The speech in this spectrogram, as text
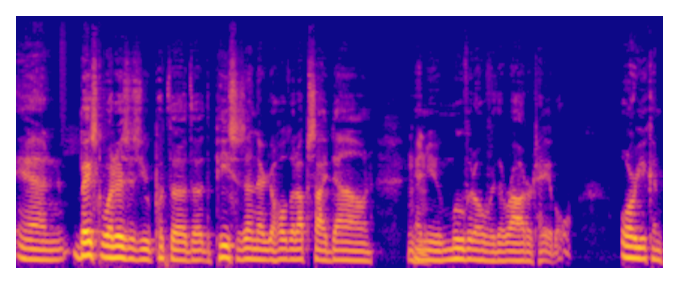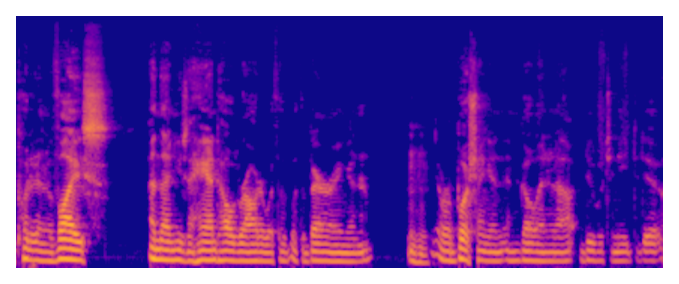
And basically, what it is is you put the, the the pieces in there, you hold it upside down, Mhm. and you move it over the router table, or you can put it in a vise and then use a handheld router with a with a bearing and Mhm. or a bushing and, and go in and out and do what you need to do.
